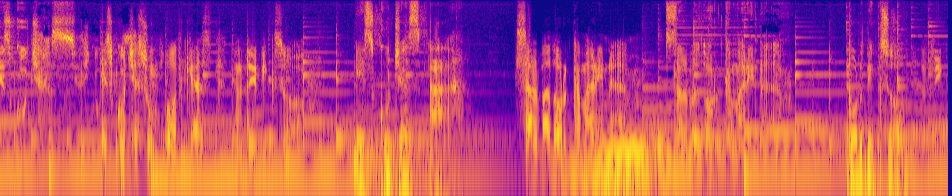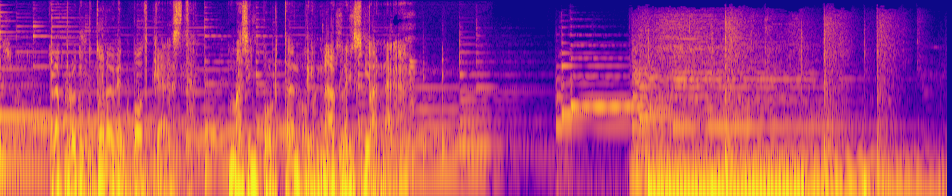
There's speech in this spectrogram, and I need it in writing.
Escuchas. Escuchas un podcast de Dixo. Escuchas a Salvador Camarena. Salvador Camarena. Por Dixo. La productora de podcast más importante en habla hispana.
